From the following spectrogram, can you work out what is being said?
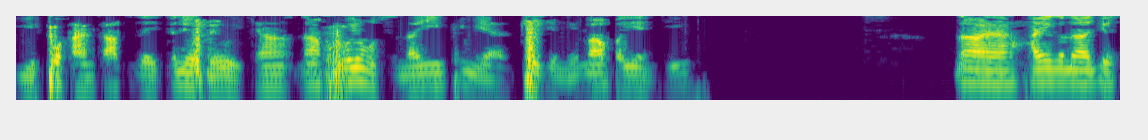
以不含杂质的蒸馏水为佳。那服用时呢，应避免触及眉毛和眼睛。那还有一个呢，就是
